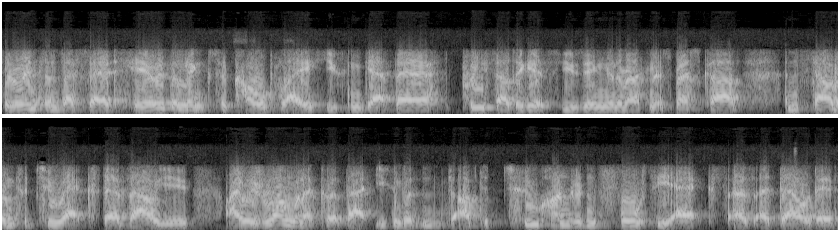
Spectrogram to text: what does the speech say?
So for instance, I said, here is a link to Coldplay. You can get their pre-sale tickets using an American Express card and sell them for 2x their value. I was wrong when I put that. You can put them up to 240x as Adele did.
